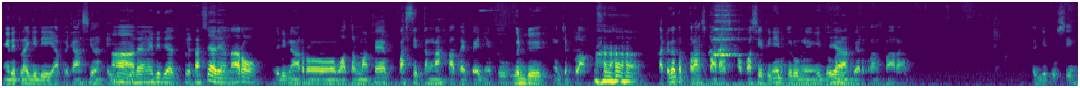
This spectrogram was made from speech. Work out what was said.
ngedit lagi di aplikasi lah kayak gitu. ah ada yang edit di aplikasi ada yang naro. Jadi naro watermarknya pasti tengah KTP-nya itu gede ngeceplak tapi tetap transparan opacity-nya diturunin gitu Iya. kan biar transparan kayak gitu sih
